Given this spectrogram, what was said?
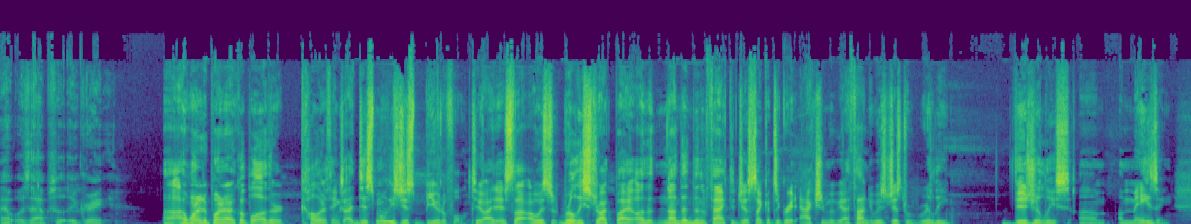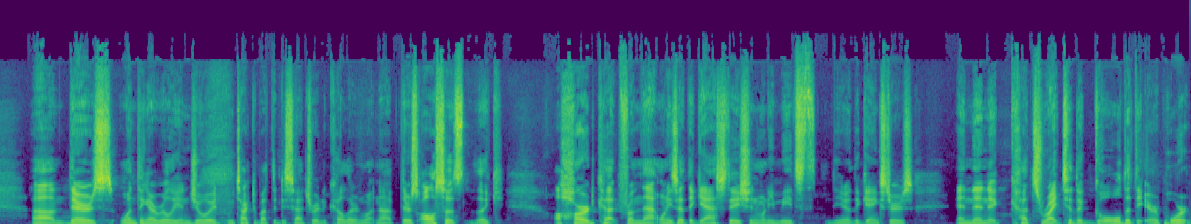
That was absolutely great. Uh, I wanted to point out a couple other color things. I, this movie's just beautiful too. I just thought I was really struck by other, other than the fact that just like it's a great action movie. I thought it was just really visually um, amazing. Um, there's one thing I really enjoyed. We talked about the desaturated color and whatnot. There's also like a hard cut from that when he's at the gas station when he meets you know the gangsters, and then it cuts right to the gold at the airport,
